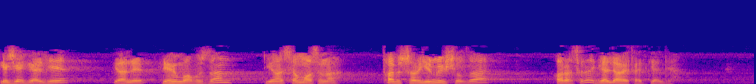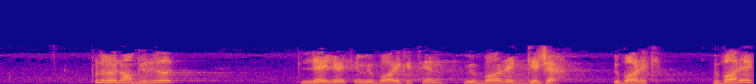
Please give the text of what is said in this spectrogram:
gece geldi. Yani Lehü Mahfuz'dan dünya semasına. Tabi sonra 23 yılda ara sıra geldi ayet ayet geldi. Burada Mevlam buyuruyor Leyletin mübareketin mübarek gece. Mübarek. Mübarek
